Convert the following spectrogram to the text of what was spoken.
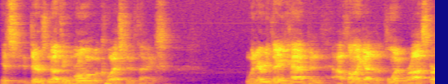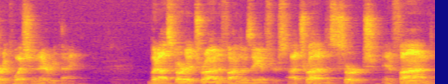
It's, there's nothing wrong with questioning things. When everything happened, I finally got to the point where I started questioning everything. But I started trying to find those answers. I tried to search and find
